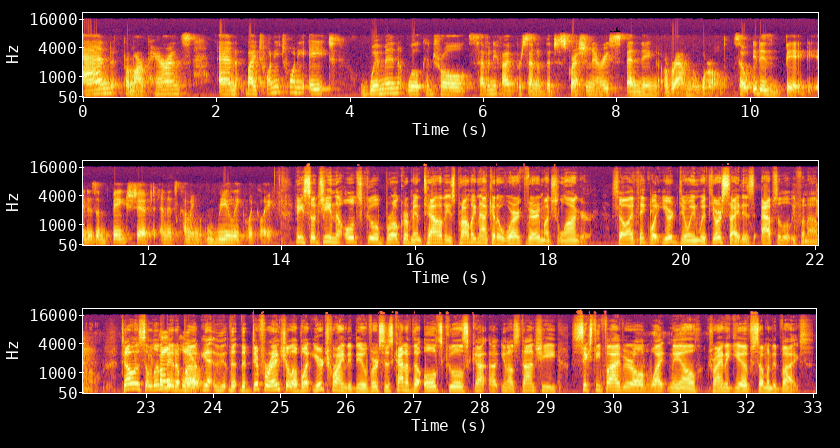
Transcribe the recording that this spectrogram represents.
and from our parents. And by 2028, women will control 75% of the discretionary spending around the world. So it is big. It is a big shift and it's coming really quickly. Hey, so Jean, the old school broker mentality is probably not going to work very much longer. So I think what you're doing with your site is absolutely phenomenal. Tell us a little Thank bit about yeah the, the differential of what you're trying to do versus kind of the old school, uh, you know, staunchy 65 year old white male trying to give someone advice.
